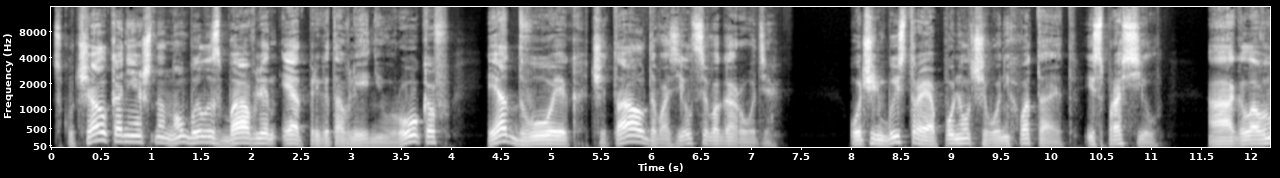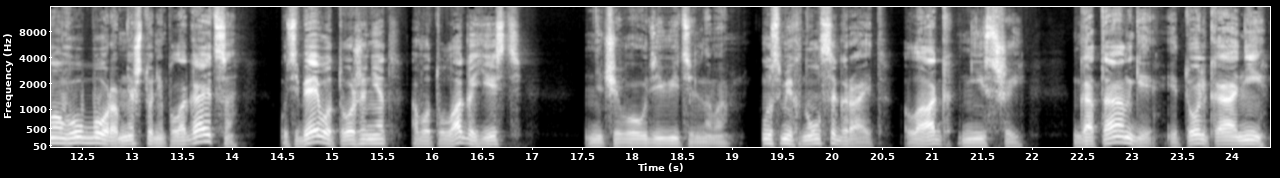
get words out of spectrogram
Скучал, конечно, но был избавлен и от приготовления уроков, и от двоек, читал, довозился в огороде. Очень быстро я понял, чего не хватает, и спросил, «А головного убора мне что, не полагается? У тебя его тоже нет, а вот у Лага есть». «Ничего удивительного», — усмехнулся Грайт. «Лаг низший. Гатанги, и только они,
